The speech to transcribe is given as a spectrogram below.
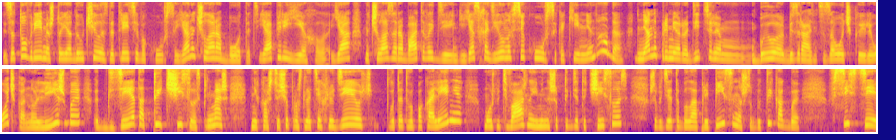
За то время, что я доучилась до третьего курса, я начала работать, я переехала, я начала зарабатывать деньги, я сходила на все курсы, какие мне надо. У меня, например, родителям было без разницы, заочка или очка, но лишь бы где-то ты числилась, понимаешь? Мне кажется, еще просто для тех людей вот этого поколения, может быть, важно именно, чтобы ты где-то числилась, чтобы где-то была приписана, чтобы ты как бы в системе,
